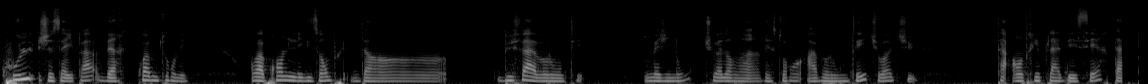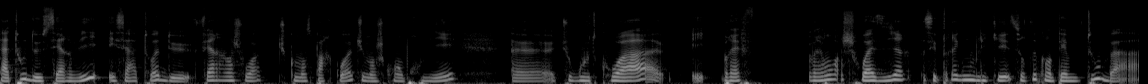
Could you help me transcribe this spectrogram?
cool, je savais pas vers quoi me tourner. On va prendre l'exemple d'un buffet à volonté. Imaginons, tu vas dans un restaurant à volonté, tu vois, tu t'as entrée, plat, dessert, t'as as tout de servi et c'est à toi de faire un choix. Tu commences par quoi? Tu manges quoi en premier? Euh, Tu goûtes quoi? Et bref, vraiment choisir, c'est très compliqué, surtout quand t'aimes tout, bah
